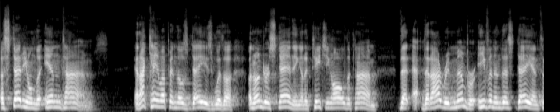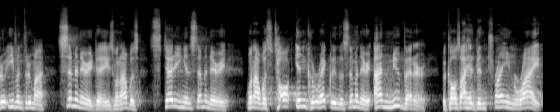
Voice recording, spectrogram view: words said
a study on the end times. And I came up in those days with a, an understanding and a teaching all the time that, uh, that I remember even in this day and through even through my seminary days when I was studying in seminary, when I was taught incorrectly in the seminary, I knew better because I had been trained right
